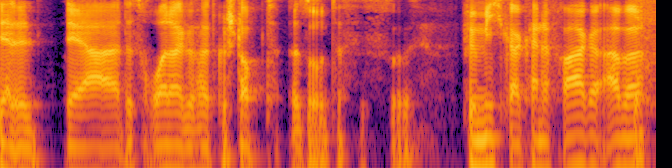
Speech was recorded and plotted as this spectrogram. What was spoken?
der, der, das Rohr da gehört gestoppt. Also das ist für mich gar keine Frage. Aber Das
